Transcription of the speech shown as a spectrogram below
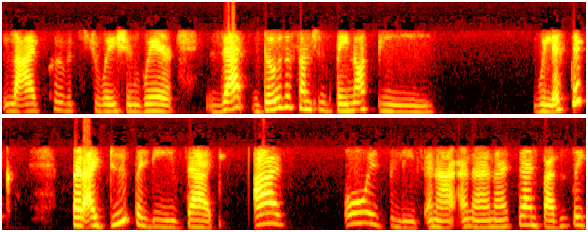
live COVID situation where that those assumptions may not be realistic, but I do believe that I've always believed, and I and I, and I stand by this is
